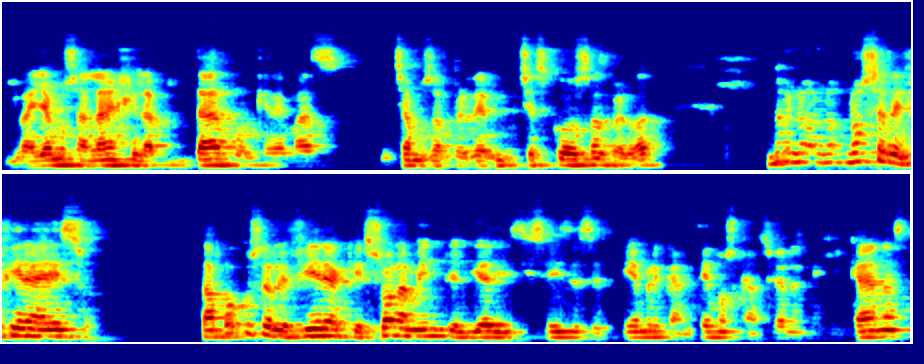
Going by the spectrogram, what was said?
y vayamos al ángel a pintar porque además echamos a perder muchas cosas, ¿verdad? No, no, no, se refiere a eso. Tampoco se refiere a que solamente el día 16 de septiembre cantemos canciones mexicanas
